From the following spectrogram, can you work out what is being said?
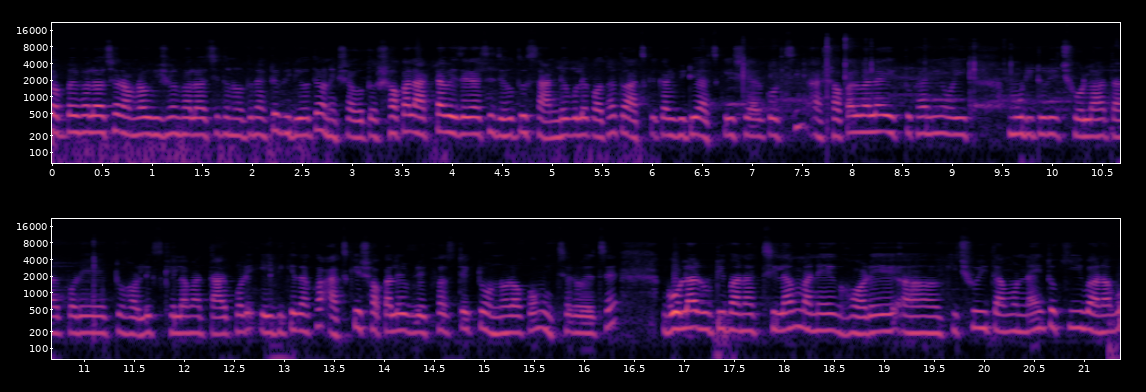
সবাই ভালো আছো আর আমরাও ভীষণ ভালো আছি। তো নতুন একটা ভিডিওতে অনেক স্বাগত। সকাল আটটা বেজে গেছে যেহেতু সানডে বলে কথা, তো আজকেকার ভিডিও আজকেই শেয়ার করছি। আর সকালবেলায় একটুখানি ওই মুড়ি টুড়ি ছোলা, তারপরে একটু হরলিক্স খেলাম আর তারপরে এইদিকে দেখো, আজকে সকালের ব্রেকফাস্টে একটু অন্যরকম, ইচ্ছে রয়েছে। গোলা রুটি বানাচ্ছিলাম মানে ঘরে কিছুই তেমন নাই। তো কি বানাবো?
